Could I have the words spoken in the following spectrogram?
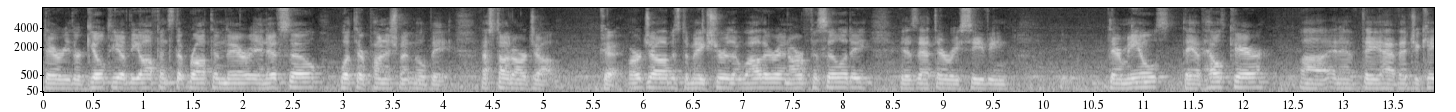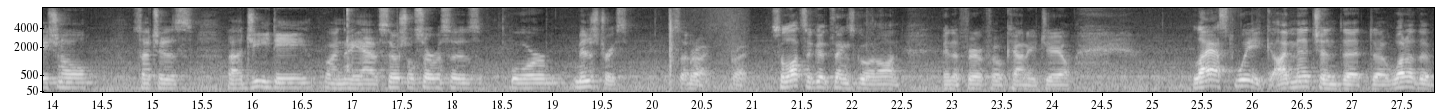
they're either guilty of the offense that brought them there, and if so, what their punishment will be. That's not our job. Okay. Our job is to make sure that while they're in our facility, is that they're receiving their meals, they have health care, uh, and if they have educational, such as uh, GED, when they have social services or ministries. So, Right, right. So lots of good things going on in the Fairfield County Jail. Last week, I mentioned that uh, one of the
